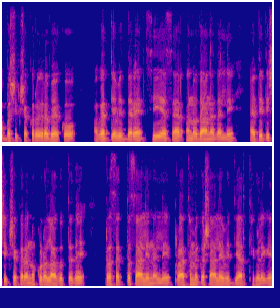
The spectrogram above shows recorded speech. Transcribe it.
ಒಬ್ಬ ಶಿಕ್ಷಕರು ಇರಬೇಕು. ಅಗತ್ಯವಿದ್ದರೆ ಸಿಎಸ್ಆರ್ ಅನುದಾನದಲ್ಲಿ ಅತಿಥಿ ಶಿಕ್ಷಕರನ್ನು ಕೊಡಲಾಗುತ್ತದೆ. ಪ್ರಸಕ್ತ ಸಾಲಿನಲ್ಲಿ ಪ್ರಾಥಮಿಕ ಶಾಲೆ ವಿದ್ಯಾರ್ಥಿಗಳಿಗೆ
